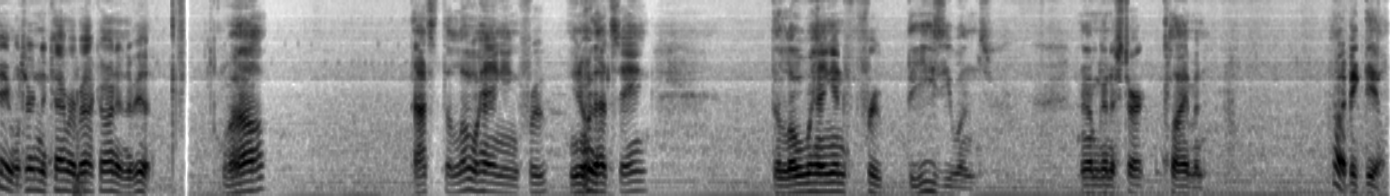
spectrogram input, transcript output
Okay, we'll turn the camera back on in a bit. Well, that's the low-hanging fruit. You know that saying? The low-hanging fruit, the easy ones. Now I'm going to start climbing. Not a big deal.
